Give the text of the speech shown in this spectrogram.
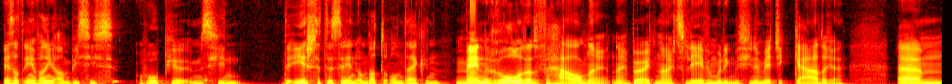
Is dat een van je ambities? Hoop je misschien de eerste te zijn om dat te ontdekken? Mijn rol in het verhaal naar, naar buitenaards leven moet ik misschien een beetje kaderen. Um,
